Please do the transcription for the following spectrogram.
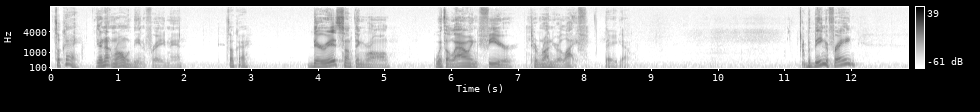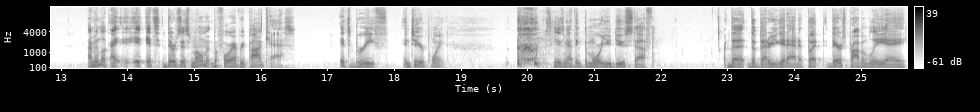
It's okay. There's nothing wrong with being afraid, man. It's okay. There is something wrong with allowing fear to run your life. There you go. But being afraid, I mean, look, I, it, it's there's this moment before every podcast. It's brief, and to your point, excuse me. I think the more you do stuff, the the better you get at it. But there's probably a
